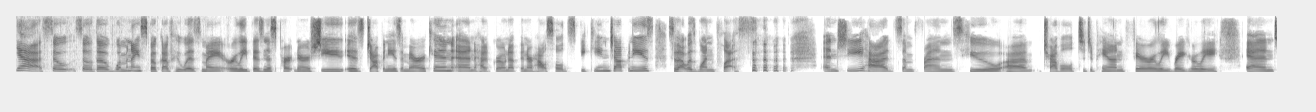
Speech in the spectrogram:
Yeah, so so the woman I spoke of who was my early business partner, she is Japanese American and had grown up in her household speaking Japanese, so that was one plus. and she had some friends who um, traveled to Japan fairly regularly, and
